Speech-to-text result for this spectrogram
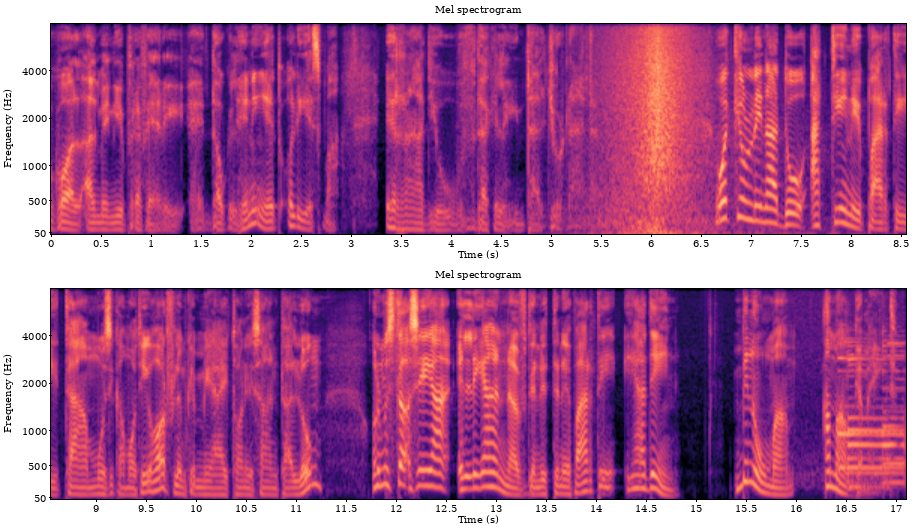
ukoll għal min jippreferi eh, dawk il-ħinijiet u li jisma' ir-radju f'dak il-ħin tal-ġurnata. U hekk li ngħaddu għat-tieni parti ta' mużika mod ieħor flimkien miegħi Tony San tal-lum, u l-mistoqsija li għandna f'din it-tieni parti hija din. Min huma Amalgamate?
